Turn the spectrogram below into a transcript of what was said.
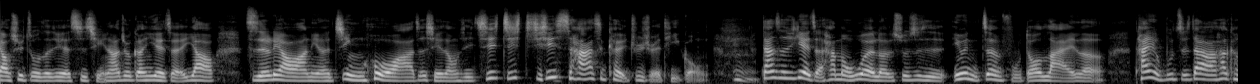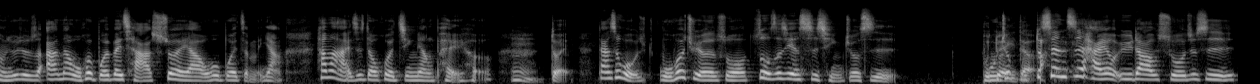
要去做这件事情，然后就跟业者要资料啊、你的进货啊这些东西。其实，其其实他是可以拒绝提供，嗯。但是业者他们为了说是因为你政府都来了，他也不知道啊，他可能就觉得说啊，那我会不会被查税啊？我会不会怎么样？他们还是都会尽量配合，嗯，对。但是我我会觉得说做这件事情就是。不对的，甚至还有遇到说，就是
